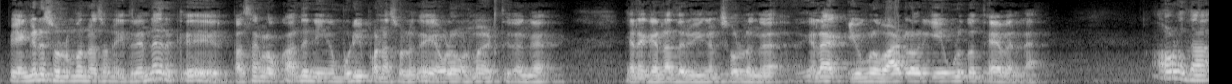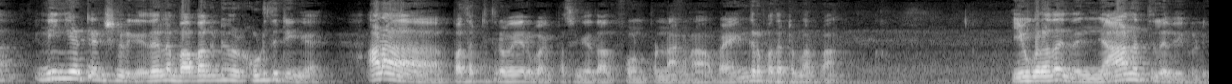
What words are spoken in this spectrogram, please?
இப்போ எங்கிட்ட சொல்லும்போது நான் சொன்னேன் இதில் என்ன இருக்குது பசங்களை உட்காந்து நீங்கள் முடிவு பண்ண சொல்லுங்கள் எவ்வளோ வேணுமோ எடுத்துக்கோங்க. எனக்கு என்ன தருவீங்கன்னு சொல்லுங்கள் ஏன்னா இவங்களை வாடுற வரைக்கும் இவங்களுக்கும் தேவையில்லை. அவ்வளோதான் நீங்கள் டென்ஷன் எடுக்க இதெல்லாம் பாபா கிட்டே ஒரு கொடுத்துட்டீங்க. ஆனால் பதட்டத்திலவே இருப்பாங்க. பசங்க ஏதாவது ஃபோன் பண்ணாங்கன்னா பயங்கர பதட்டமாக இருப்பாங்க. இவங்கள தான் இந்த ஞானத்தில் வெகுளி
